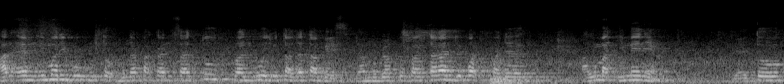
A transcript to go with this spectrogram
RM5,000 untuk mendapatkan 1.2 juta database dan beberapa perantaran dia buat kepada alamat emailnya iaitu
